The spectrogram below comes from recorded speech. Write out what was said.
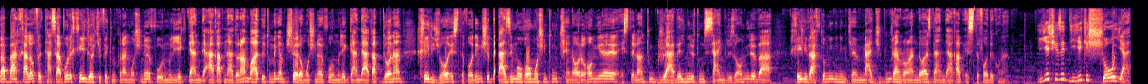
و برخلاف تصور خیلی که فکر می‌کنن ماشین های فرمول یک دنده عقب ندارن باید بهتون بگم چرا ماشین های فرمول یک دنده عقب دارن. خیلی جاها استفاده میشه بعضی موقع ماشین تو کناره ها میره اصطلاحا تو گرول میره تو سنگریزه ها میره و خیلی وقتا می‌بینیم که مجبورن راننده ها از دنده عقب استفاده کنن. یه چیز دیگه که شاید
